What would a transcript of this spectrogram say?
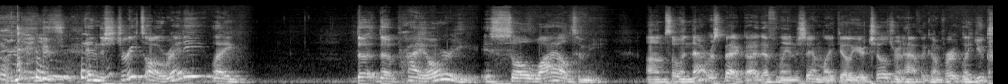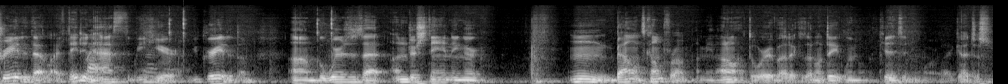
and you in the streets already. Like the the priority is so wild to me. Um, so in that respect, I definitely understand. Like, yo, your children have to come first. Like, you created that life. They didn't Right. ask to be here. You created them. Um, but where does that understanding or mm, balance come from? I mean, I don't have to worry about it because I don't date women with kids anymore. Like, I just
